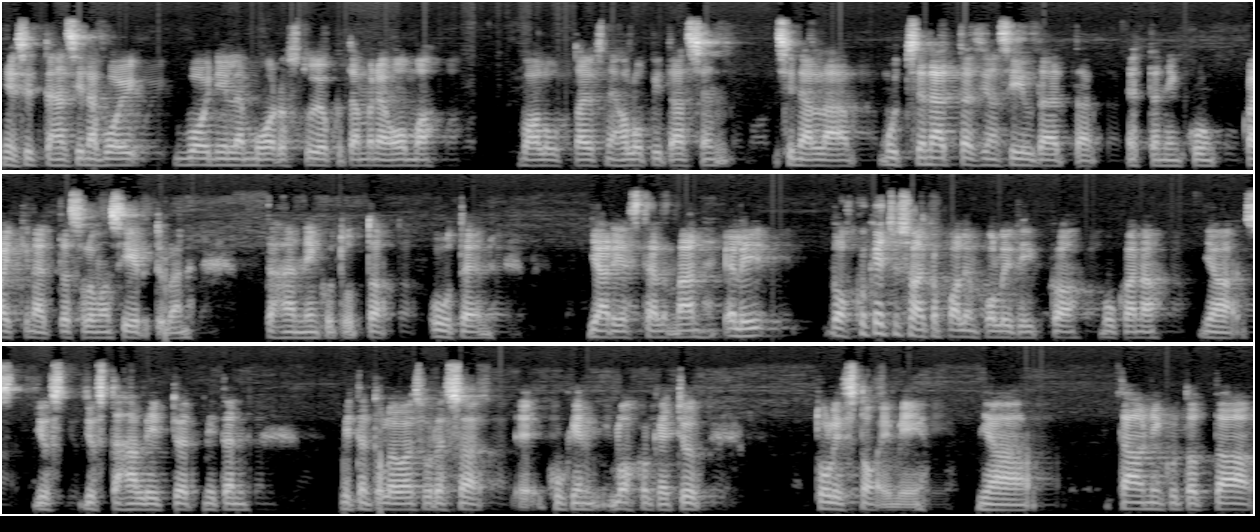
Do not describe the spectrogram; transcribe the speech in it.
niin sittenhän siinä voi, voi niille muodostua joku tämmöinen oma valuutta, jos ne haluaa pitää sen sinällään, mutta se näyttäisi ihan siltä, että, että niin kuin kaikki näyttäisi olevan siirtyvän tähän niin kuin tuota, uuteen järjestelmään. Eli lohkoketjussa on aika paljon politiikkaa mukana, ja just, just tähän liittyy, että miten, miten tulevaisuudessa kukin lohkoketju tulisi toimia. Ja tämä on, niin kuin, tota,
